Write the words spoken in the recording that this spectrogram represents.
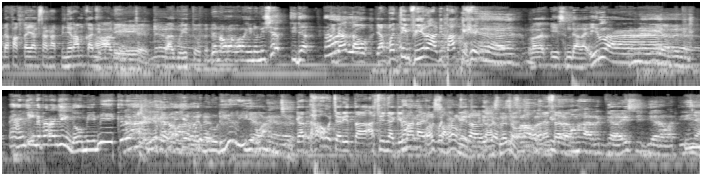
ada fakta yang sangat menyeramkan di balik lagu itu. benar. Dan orang-orang Indonesia tidak tahu. tidak tahu, yang penting viral dipakai. I sendala hilang. Iya, benar. Eh anjing DPR anjing Dominik. Nah, iya, iya, udah benar. bunuh diri. Iya. Gak tahu cerita aslinya gimana Oh, yang penting serem ya viral. cerita Iya. Seolah-olah tidak menghargai si biarawatinya.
